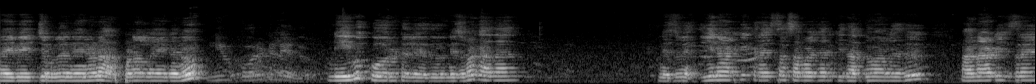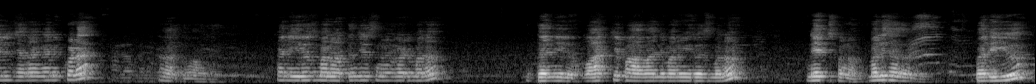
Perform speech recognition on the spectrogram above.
నైవేద్యములనైనను అర్పణలనైనను నీవు కోరుటలేదు. నిజమా కాదా? నిజమే. ఈనాటికి క్రైస్తవ సమాజానికి ఇది అర్థం అవ్వలేదు. ఆనాటి ఇజ్రాయేల్ జనాంగానికి కూడా అర్థం అవ్వలేదు. కానీ ఈరోజు మనం అర్థం చేసుకున్నాం కాబట్టి మనం ధన్యులు. వాక్య భావాన్ని మనం ఈరోజు మనం నేర్చుకున్నాం. మళ్ళీ చదవండి. బలియు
